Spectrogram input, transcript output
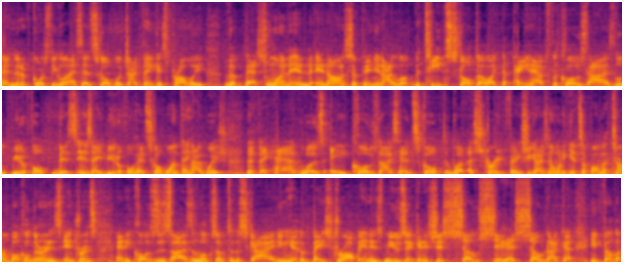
And then, of course, the last head sculpt, which I think is probably the best one in, in honest opinion. I love the teeth sculpt. I like the paint apps. The closed eyes look beautiful. This is a beautiful head sculpt. One thing I wish that they had was a closed eyes head sculpt, but a straight face. You guys know when he gets up on the turnbuckle during his entrance and he closes his eyes and looks up to the sky and you can hear the bass drop in his music and it's just so sick. It's so... You feel the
